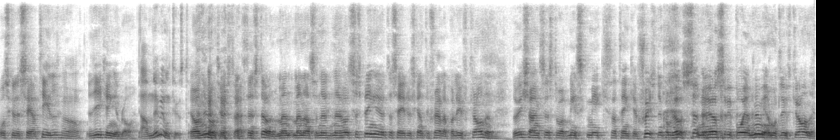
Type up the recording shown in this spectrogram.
och skulle säga till. Ja. Det gick ju inget bra. Ja, nu är hon tyst. Ja, nu är hon tyst efter en stund. Men, men alltså när, när husse springer ut och säger du ska inte skälla på lyftkranen. Då är chansen stor att Mix- Mixa tänker schysst, nu kommer husse, nu öser vi på ännu mer mot lyftkranen.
